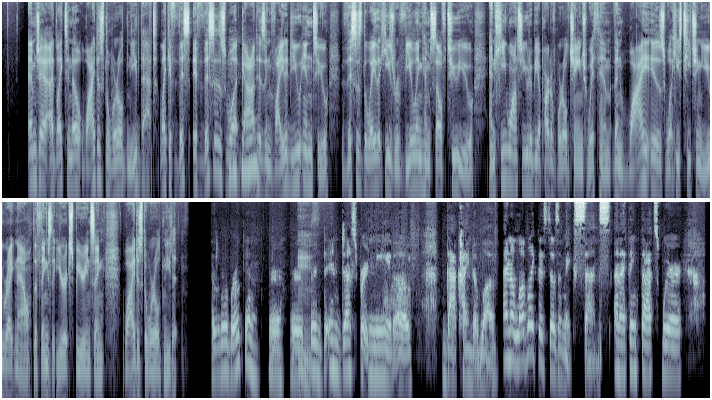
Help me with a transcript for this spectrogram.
MJ, I'd like to know why does the world need that? Like if this if this is what mm-hmm. God has invited you into, this is the way that he's revealing himself to you and he wants you to be a part of world change with him, then why is what he's teaching you right now, the things that you're experiencing, why does the world need it? because we're broken. We're we're, mm. we're in desperate need of that kind of love, and a love like this doesn't make sense. And I think that's where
